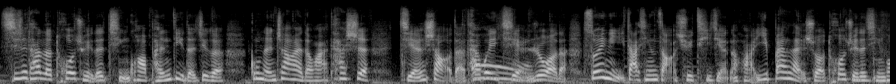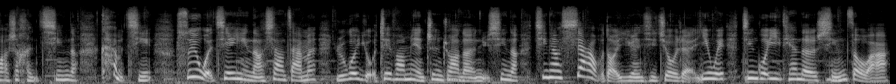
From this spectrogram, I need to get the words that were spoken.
其实他的脱垂的情况，盆底的这个功能障碍的话，它是减少的，它会减弱的。所以你大清早去体检的话，一般来说脱垂的情况是很轻的，看不清。所以我建议呢，像咱们如果有这方面症状的女性呢，尽量下午到医院去就诊，因为经过一天的行走啊，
